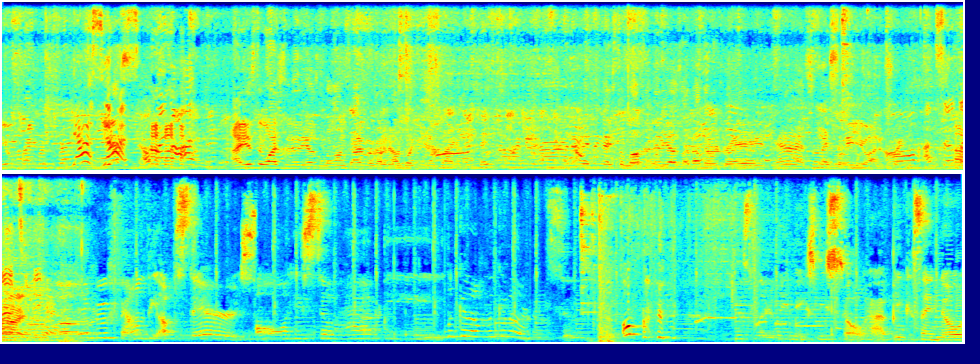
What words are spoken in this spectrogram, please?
you, you Frank versus Frank? Yes, yes. Oh my god. I used to watch the videos a long time ago, and I was looking and it's like, I think that might be her and everything. I used to love the videos. I thought they were great. Yeah, it's so nice to meet you, honestly. Oh, I'm so glad to be here. Bamboo found the upstairs. Oh, he's so happy. Look at him, look at him. That's so cute. Oh! this literally makes me so happy because I know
